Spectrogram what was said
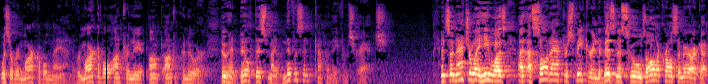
was a remarkable man, a remarkable entrepreneur who had built this magnificent company from scratch. And so naturally, he was a, sought after speaker in the business schools all across America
